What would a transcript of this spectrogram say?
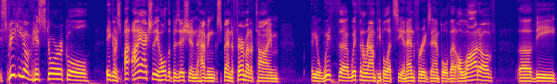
Speaking of historical ignorance, I, I actually hold the position, having spent a fair amount of time you know, with uh, with and around people at CNN, for example, that a lot of uh, the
